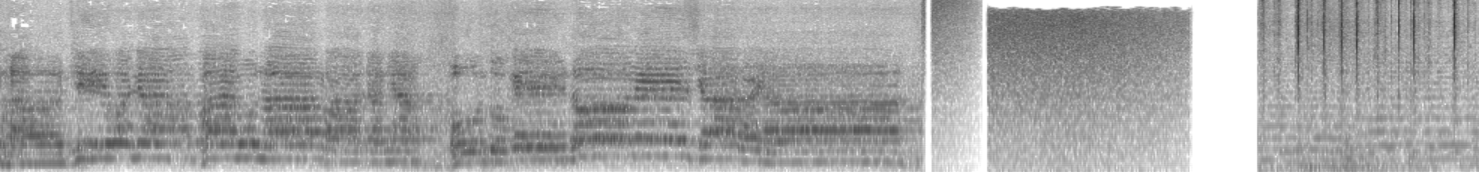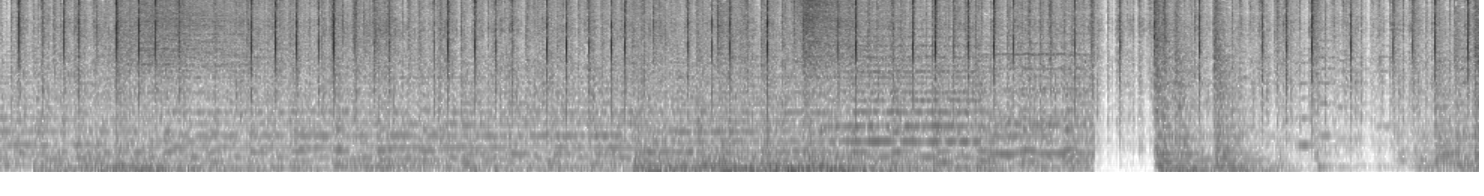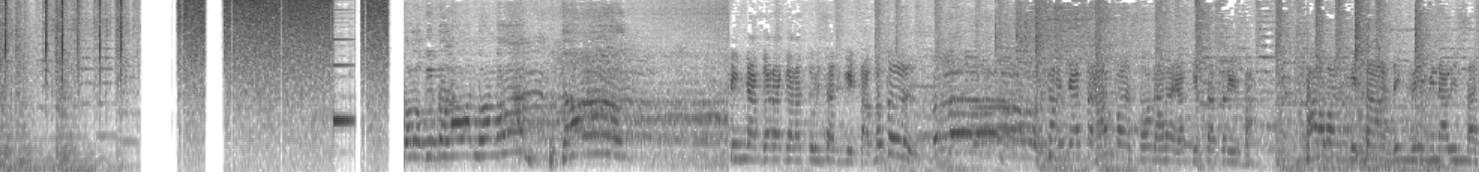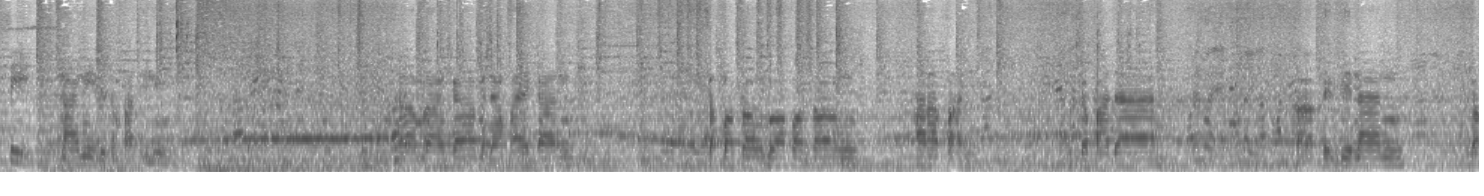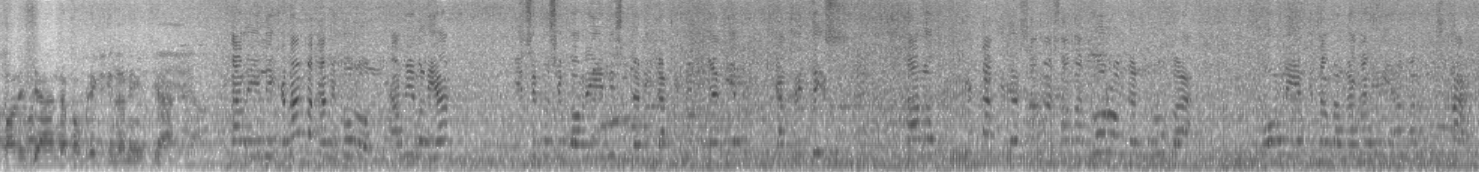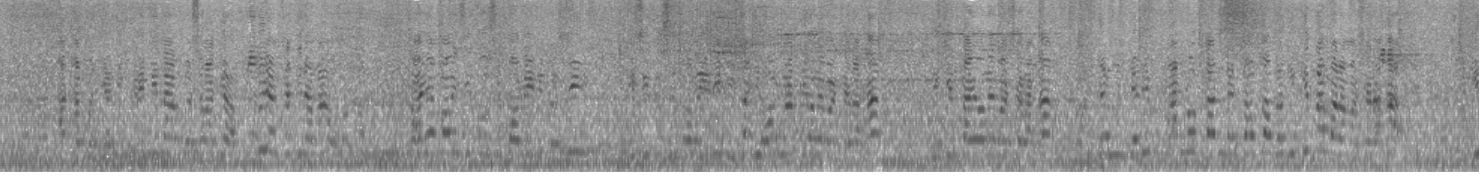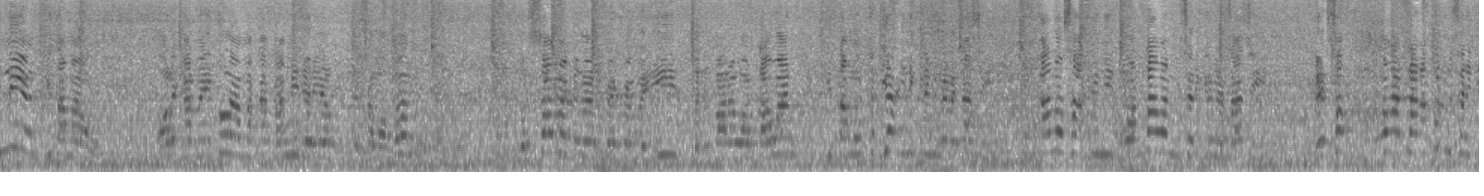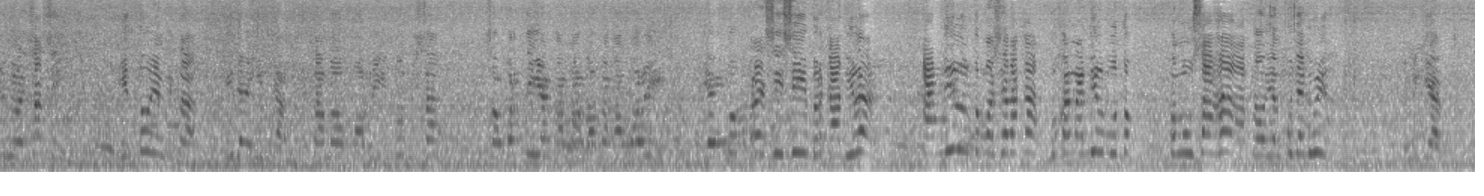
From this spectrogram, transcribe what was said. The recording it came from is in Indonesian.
Bangunlah jiwanya, bangunlah badannya untuk Indonesia Kalau kita lawan kawan-kawan, betul. pentingnya gara-gara tulisan kita. Betul? Betul. Ternyata apa saudara yang kita terima? Kawan kita dikriminalisasi. nani di tempat ini dalam rangka menyampaikan sepotong dua potong harapan kepada uh, pimpinan kepolisian Republik Indonesia. Kali ini kenapa kami turun? Kami melihat institusi Polri ini sudah dijangkiti penyakit yang kritis. Kalau kita tidak sama-sama turun dan merubah, Polri yang kita banggakan ini akan musnah, akan menjadi kriminal berseragam. Itu yang saya tidak mau. Saya mau institusi Polri ini bersih, institusi Polri ini bisa dihormati oleh masyarakat, dicintai oleh masyarakat, dan menjadi panutan dan contoh bagi kita para masyarakat. Ini yang kita mau. Oleh karena itulah maka kami dari Indonesia Lobang bersama dengan PPWI dan para wartawan kita mau cegah ini kriminalisasi. Kalau saat ini wartawan bisa dikriminalisasi, besok pengacara pun bisa dikriminalisasi. Itu yang kita tidak inginkan. Kita mau Polri itu bisa seperti yang kata Bapak Kapolri, yaitu presisi berkeadilan. Adil untuk masyarakat, bukan adil untuk pengusaha atau yang punya duit. Demikian.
